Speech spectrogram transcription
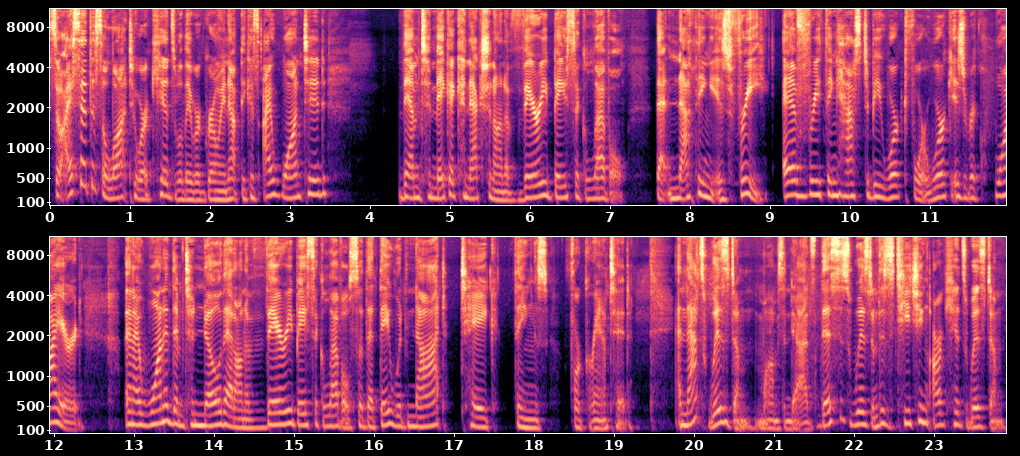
So I said this a lot to our kids while they were growing up because I wanted them to make a connection on a very basic level that nothing is free. Everything has to be worked for. Work is required. And I wanted them to know that on a very basic level so that they would not take things for granted. And that's wisdom, moms and dads. This is wisdom. This is teaching our kids wisdom.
